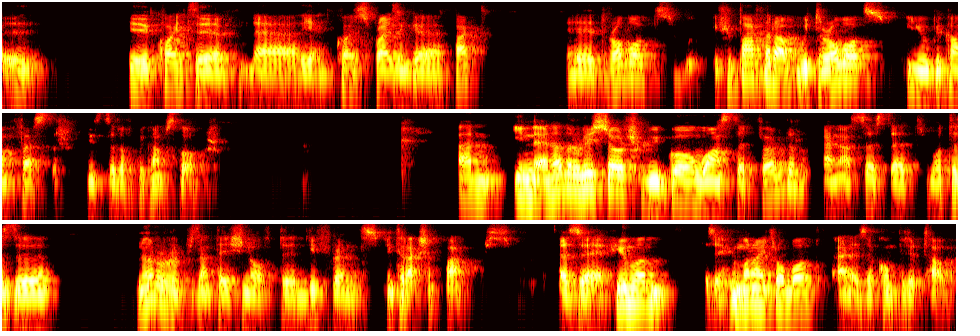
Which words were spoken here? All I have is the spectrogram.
Uh, uh, quite, uh, uh, yeah, quite surprising uh, fact. Uh, robots, if you partner up with robots, you become faster instead of become slower. And in another research, we go one step further and assess that what is the neural representation of the different interaction partners as a human, as a humanoid robot, and as a computer tower.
